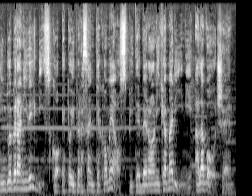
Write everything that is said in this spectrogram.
In due brani del disco è poi presente come ospite Veronica Marini alla voce.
